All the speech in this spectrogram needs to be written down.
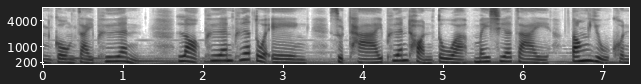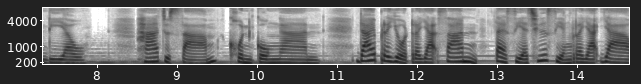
นโกงใจเพื่อน หลอกเพื่อนเพื่อตัวเอง สุดท้ายเพื่อนถอนตัวไม่เชื่อใจ ต้องอยู่คนเดียว 5.3 คนโกงงาน ได้ประโยชน์ระยะสั้น แต่เสียชื่อเสียงระยะยาว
